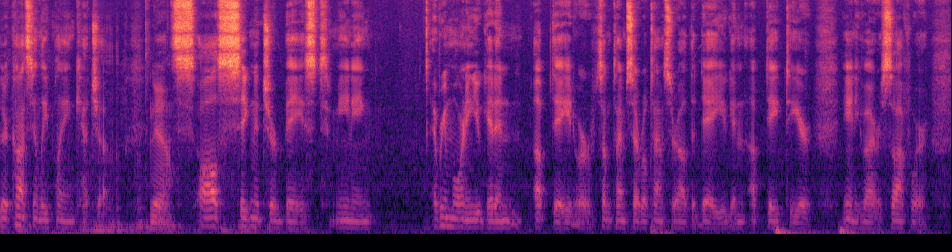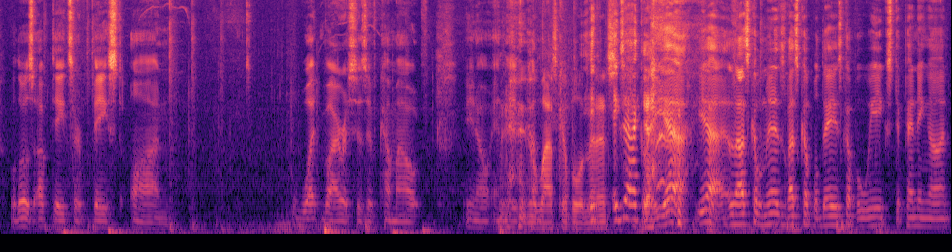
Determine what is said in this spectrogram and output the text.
they're constantly playing catch up Yeah. it's all signature based, meaning every morning you get an update, or sometimes several times throughout the day, you get an update to your antivirus software. Well, those updates are based on what viruses have come out, you know, In the last couple of minutes. Exactly. Yeah. Yeah. yeah. Last couple of minutes, last couple of days, couple of weeks, depending on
